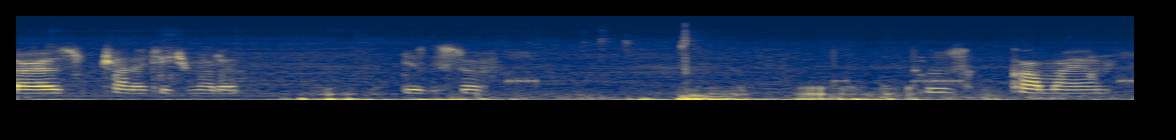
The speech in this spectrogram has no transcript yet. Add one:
sorry, I was trying to teach him how to do the stuff. Who's caught my own?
